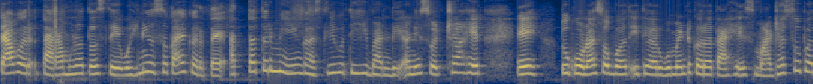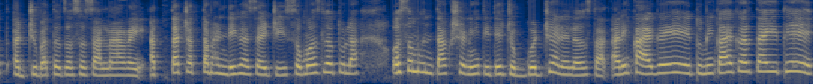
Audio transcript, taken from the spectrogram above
त्यावर तारा म्हणत असते वहिनी असं काय करताय? आत्ता तर मी घासली होती ही भांडी आणि स्वच्छ आहेत. ए तू कोणासोबत इथे अर्ग्युमेंट करत आहेस? माझ्यासोबत? अजिबातच असं चालणार नाही. आत्ताच्या आत्ता भांडी घासायची. समजलं तुला? असं म्हणता क्षणी तिथे जग्गोजी आलेलं असतात. आणि काय गे तुम्ही काय करताय इथे?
